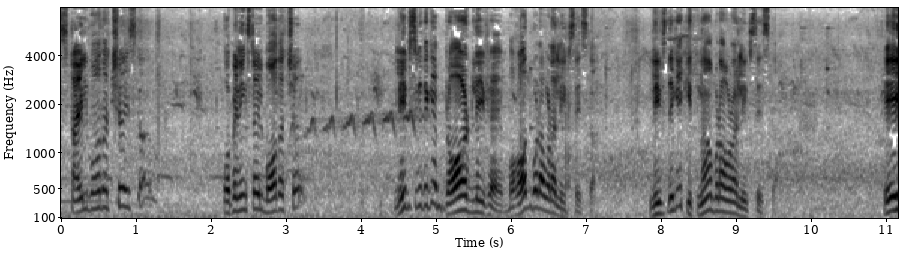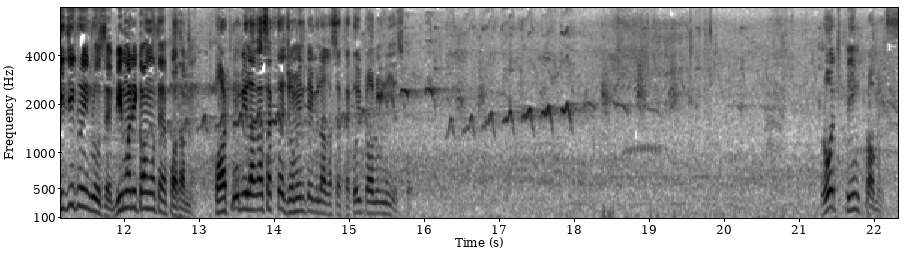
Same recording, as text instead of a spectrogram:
स्टाइल बहुत अच्छा है इसका ओपनिंग स्टाइल बहुत अच्छा है। लिप्स भी देखिए ब्रॉड लीफ है। बहुत बड़ा बड़ा लिप्स है इसका। लिप्स देखिए, कितना बड़ा बड़ा लिप्स है इसका। ये इजी ग्रोइंग रोज है। बीमारी कम होता है पौधा में। पॉट में भी लगा सकता है, ज़मीन पे भी लगा सकता है, कोई प्रॉब्लम नहीं है इसको। रोज पिंक प्रॉमिस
